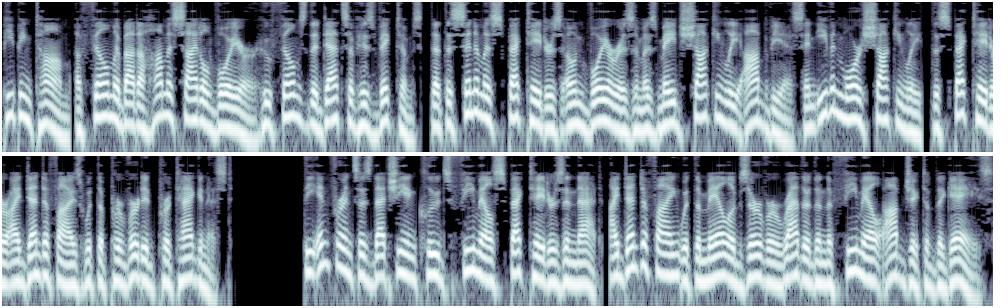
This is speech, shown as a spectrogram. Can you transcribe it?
Peeping Tom, a film about a homicidal voyeur who films the deaths of his victims, that the cinema spectator's own voyeurism is made shockingly obvious and even more shockingly, the spectator identifies with the perverted protagonist. The inference is that she includes female spectators in that, identifying with the male observer rather than the female object of the gaze.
